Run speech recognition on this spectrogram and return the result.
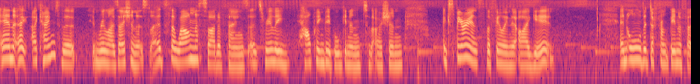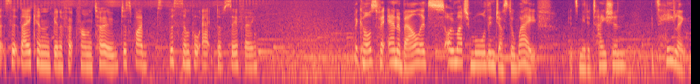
And I came to the realization it's it's the wellness side of things. It's really helping people get into the ocean, experience the feeling that I get, and all the different benefits that they can benefit from too, just by this simple act of surfing. Because for Annabelle, it's so much more than just a wave. It's meditation, it's healing,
